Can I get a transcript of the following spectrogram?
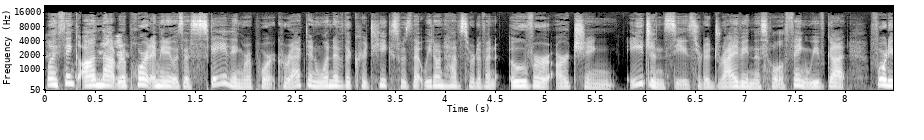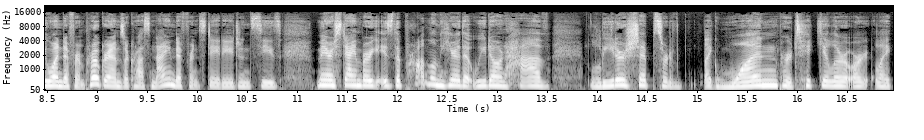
well, I think on that report, I mean, it was a scathing report, correct? And one of the critiques was that we don't have sort of an overarching agency sort of driving this whole thing. We've got 41 different programs across nine different state agencies. Mayor Steinberg, is the problem here that we don't have leadership, sort of like one particular or like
